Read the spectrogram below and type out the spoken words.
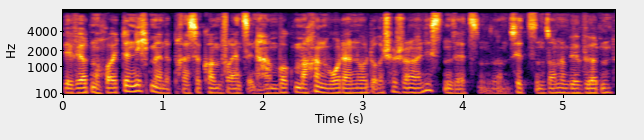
Wir würden heute nicht mehr eine Pressekonferenz in Hamburg machen, wo dann nur deutsche Journalisten sitzen, sitzen, sondern wir würden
